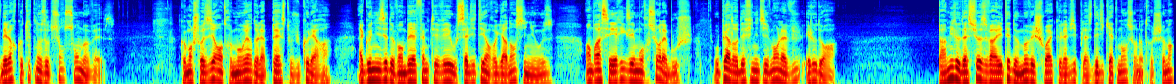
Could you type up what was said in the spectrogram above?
dès lors que toutes nos options sont mauvaises? Comment choisir entre mourir de la peste ou du choléra, agoniser devant BFM TV ou s'aliter en regardant CNews, embrasser Éric Zemmour sur la bouche ou perdre définitivement la vue et l'odorat? Parmi l'audacieuse variété de mauvais choix que la vie place délicatement sur notre chemin,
